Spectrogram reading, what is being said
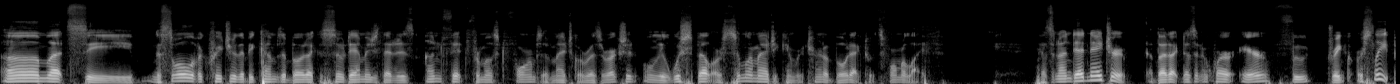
Um, let's see. The soul of a creature that becomes a Bodak is so damaged that it is unfit for most forms of magical resurrection. Only a wish spell or similar magic can return a Bodak to its former life It has an undead nature. A Bodak doesn't require air, food, drink, or sleep.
